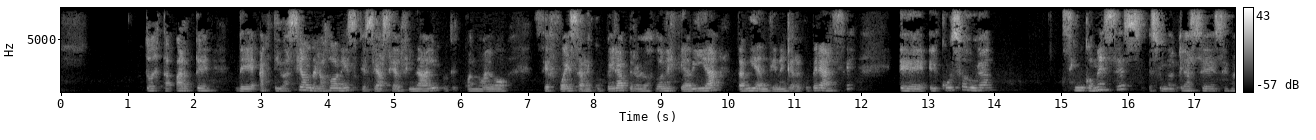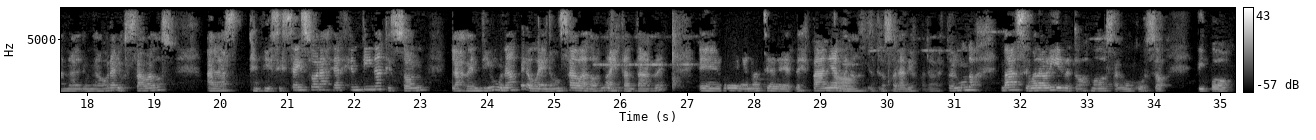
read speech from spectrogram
toda esta parte de activación de los dones que se hace al final, porque cuando algo se fue se recupera, pero los dones que había también tienen que recuperarse. Eh, el curso dura cinco meses, es una clase semanal de una hora, los sábados a las 16 horas de Argentina, que son las 21, pero bueno, un sábado no es tan tarde eh, la noche de, España, bueno, y otros horarios para el resto del mundo, va, se van a abrir de todos modos algún curso tipo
